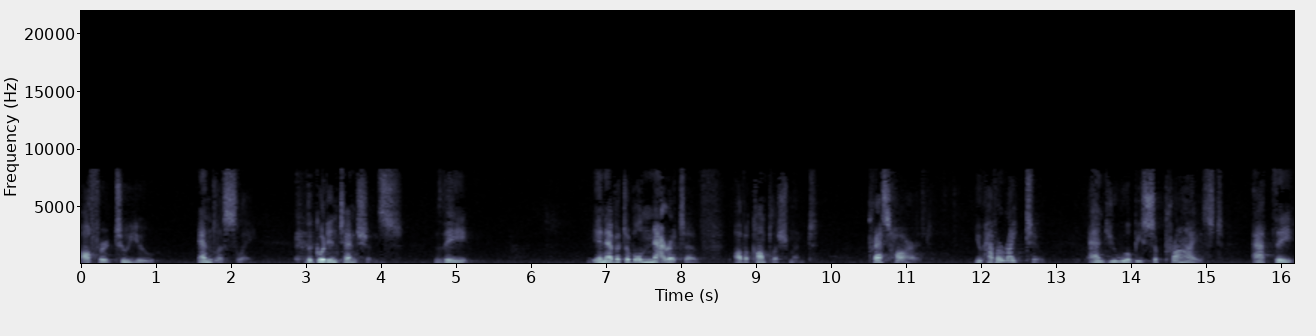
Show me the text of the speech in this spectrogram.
offered to you endlessly. The good intentions, the inevitable narrative of accomplishment. Press hard. You have a right to, and you will be surprised at the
